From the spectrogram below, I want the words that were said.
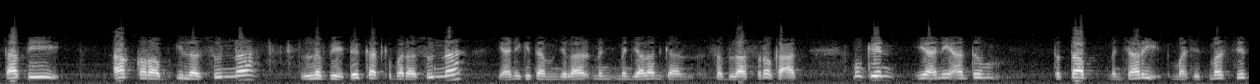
tapi akrab ila sunnah lebih dekat kepada sunnah yakni kita menjalankan 11 rakaat mungkin yakni antum tetap mencari masjid-masjid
